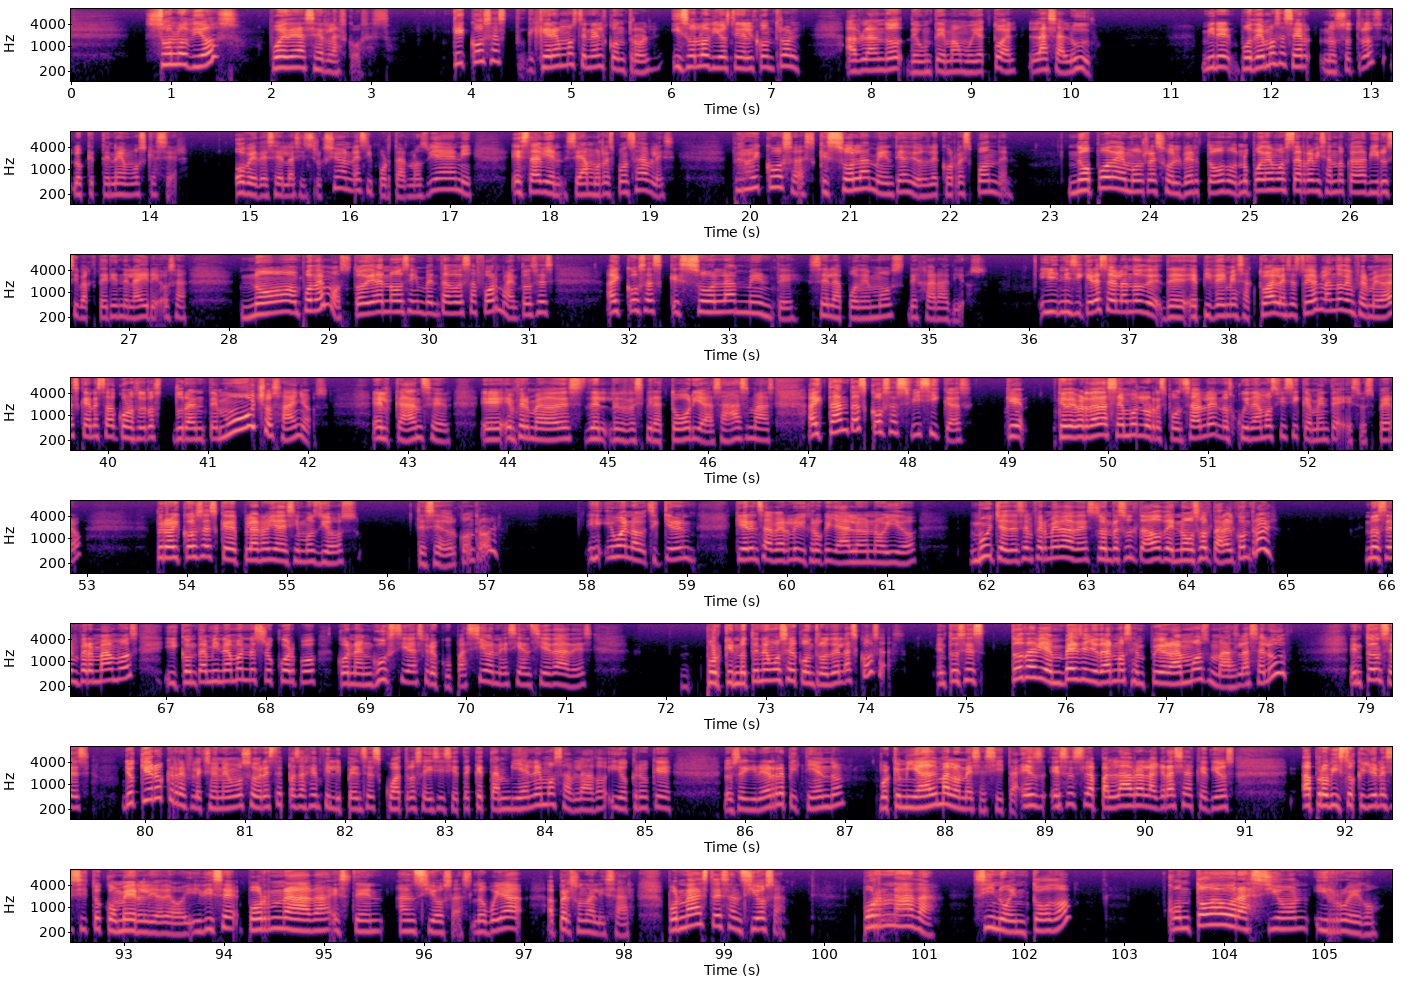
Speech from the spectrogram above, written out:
Solo Dios puede hacer las cosas. ¿Qué cosas queremos tener el control? Y solo Dios tiene el control. Hablando de un tema muy actual, la salud. Miren, podemos hacer nosotros lo que tenemos que hacer. Obedecer las instrucciones y portarnos bien y está bien, seamos responsables. Pero hay cosas que solamente a Dios le corresponden. No podemos resolver todo, no podemos estar revisando cada virus y bacteria en el aire. O sea, no podemos, todavía no se ha inventado esa forma. Entonces, hay cosas que solamente se la podemos dejar a Dios. Y ni siquiera estoy hablando de, epidemias actuales, estoy hablando de enfermedades que han estado con nosotros durante muchos años. El cáncer, eh, enfermedades respiratorias, asmas. Hay tantas cosas físicas que, que de verdad hacemos lo responsable, nos cuidamos físicamente, eso espero. Pero hay cosas que de plano ya decimos, Dios, te cedo el control. Y, bueno, si quieren, quieren saberlo, y creo que ya lo han oído, muchas de esas enfermedades son resultado de no soltar el control. Nos enfermamos y contaminamos nuestro cuerpo con angustias, preocupaciones y ansiedades porque no tenemos el control de las cosas. Entonces, todavía en vez de ayudarnos, empeoramos más la salud. Entonces, yo quiero que reflexionemos sobre este pasaje en Filipenses 4, 6 y 7 que también hemos hablado y yo creo que lo seguiré repitiendo porque mi alma lo necesita. Es, esa es la palabra, la gracia que Dios ha provisto que yo necesito comer el día de hoy. Y dice, por nada estén ansiosas. Lo voy a, a personalizar. Por nada estés ansiosa. Por nada, sino en todo, con toda oración y ruego,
